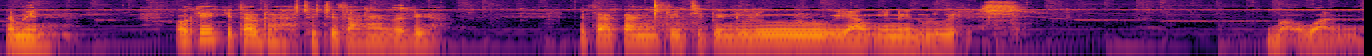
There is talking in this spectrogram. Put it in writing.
Amin. Oke, kita udah cuci tangan tadi ya. Kita akan cucipin dulu yang ini dulu guys. Bakwan.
